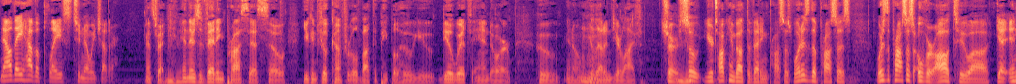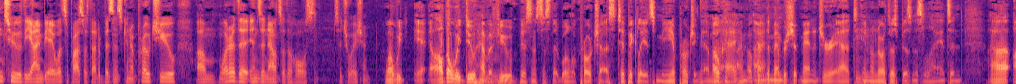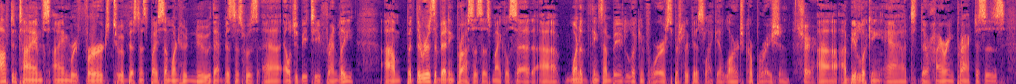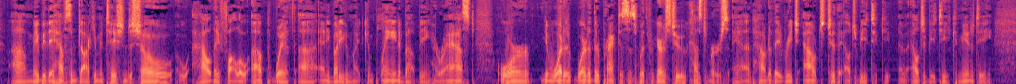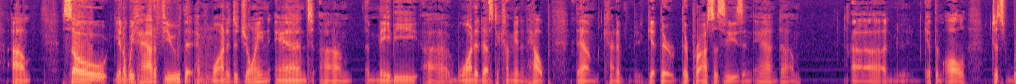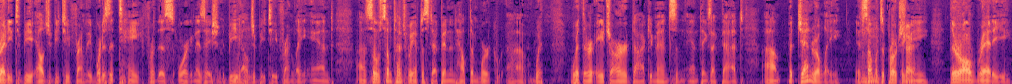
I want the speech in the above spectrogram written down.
now they have a place to know each other. That's right. And there's a vetting process, so you can feel comfortable about the people who you deal with and or who you know you let into your life. Sure. So you're talking about the vetting process. What is the process? What is the process overall to uh, get into the INBA? What's the process that a business can approach you? Um, what are the ins and outs of the whole s- situation? Well, we eh, although we do have a few businesses that will approach us. Typically, it's me approaching them. Uh, Okay, I'm, okay. I'm the membership manager at Mm-hmm. Inland Northwest Business Alliance, and Uh, oftentimes, I'm referred to a business by someone who knew that business was uh, LGBT friendly. Um, but there is a vetting process, as Michael said. Uh, one of the things I'm be looking for, especially if it's like a large corporation, Sure. uh, I'd be looking at their hiring practices. Um, maybe they have some documentation to show how they follow up with uh, anybody who might complain about being harassed, or you know, what are, what are their practices with regards to customers, and how do they reach out to the LGBT uh, Community. Um, so you know we've had a few that have wanted to join and um, maybe uh, wanted us to come in and help them kind of get their their processes and and um, uh, get them all just ready to be LGBT friendly. What does it take for this organization to be LGBT friendly? And uh, so sometimes we have to step in and help them work uh, with with their HR documents and, and things like that. Um, but generally, if someone's approaching Sure. me, they're already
